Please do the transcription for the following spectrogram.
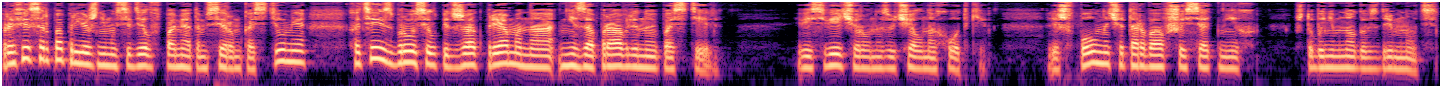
Профессор по-прежнему сидел в помятом сером костюме, хотя и сбросил пиджак прямо на незаправленную постель. Весь вечер он изучал находки, лишь в полночь оторвавшись от них, чтобы немного вздремнуть.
